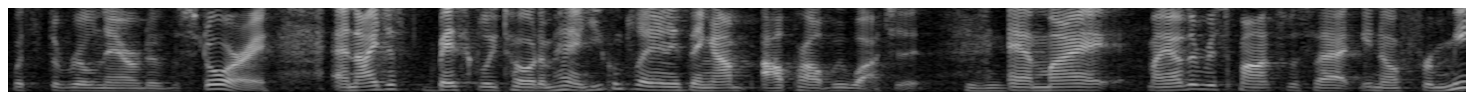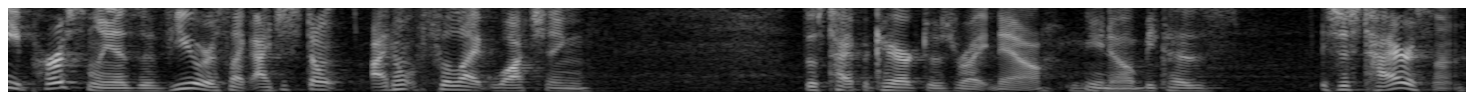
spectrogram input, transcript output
What's the real narrative of the story? And I just basically told him, hey, you can play anything. I'm, I'll probably watch it. Mm-hmm. And my, my other response was that, you know, for me personally as a viewer, it's like, I just don't, I don't feel like watching those type of characters right now, you know, because it's just tiresome,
